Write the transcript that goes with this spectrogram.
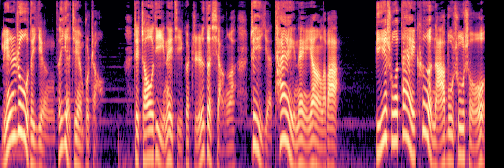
连肉的影子也见不着。”这招娣那几个侄子想啊，这也太那样了吧！别说待客拿不出手，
